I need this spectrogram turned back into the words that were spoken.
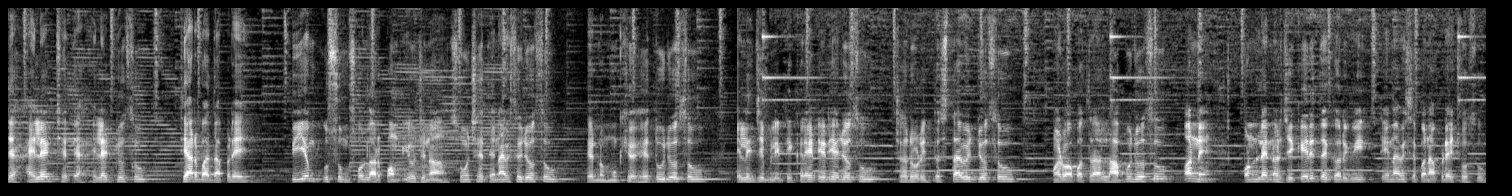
જે હાઇલાઇટ છે તે હાઇલાઇટ જોશું. ત્યારબાદ આપણે પીએમ કુસુમ સોલાર પંપ યોજના શું છે તેના વિશે જોશું, તેનો મુખ્ય હેતુ જોશું એલિજિબિલિટી ક્રાઇટેરિયા જોશું, જરૂરી દસ્તાવેજ જોશું, મળવાપત્ર લાભો જોશું અને ઓનલાઈન અરજી કઈ રીતે કરવી તેના વિશે પણ આપણે જોશું.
